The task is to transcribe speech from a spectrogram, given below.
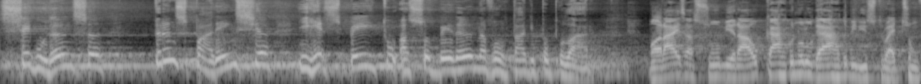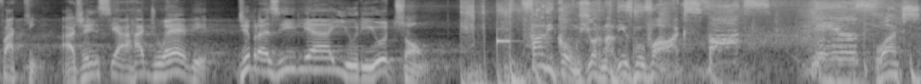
segurança, transparência e respeito à soberana vontade popular. Moraes assumirá o cargo no lugar do ministro Edson Fachin. Agência Rádio Web de Brasília, Yuri Hudson. Fale com o Jornalismo Vox. Vox News. Vox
